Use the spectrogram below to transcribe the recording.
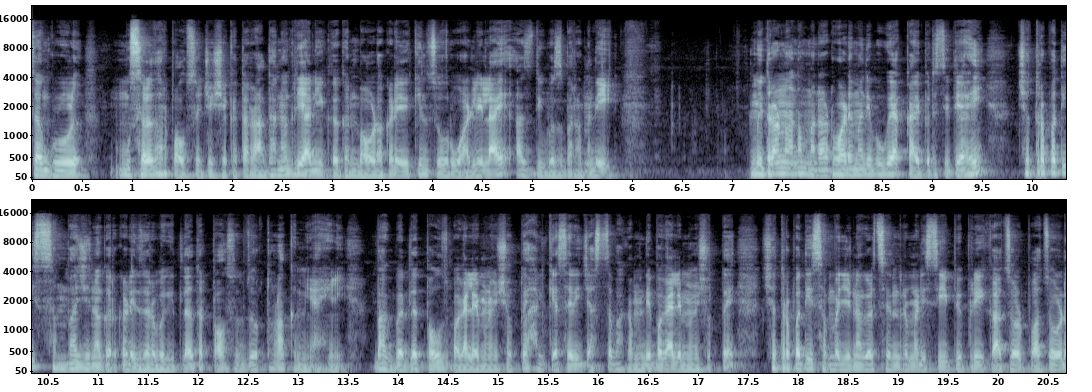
संगरुळ मुसळधार पावसाची शक्यता राधानगरी आणि गगनबावडाकडे देखील जोर वाढलेला आहे आज दिवसभरामध्ये. मित्रांनो आता मराठवाड्यामध्ये बघूया काय परिस्थिती आहे. छत्रपती संभाजीनगरकडे जर बघितलं तर पावसाचा जोर थोडा कमी आहे. भाग बदलत पाऊस बघायला मिळू शकतो हलक्या सरी जास्त भागामध्ये बघायला मिळू शकतोय. छत्रपती संभाजीनगर सेंद्रमडी सी पिपरी काचोड पाचोड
